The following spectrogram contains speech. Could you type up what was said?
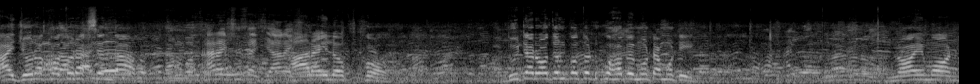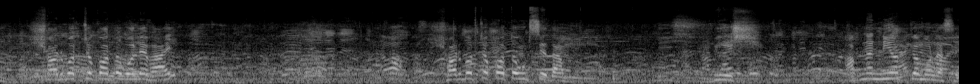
ভাই জোড়া কত রাখছেন দাম? আড়াই লক্ষ। দুইটার ওজন কতটুকু হবে মোটামুটি? নয় মন। সর্বোচ্চ কত বলে ভাই? সর্বোচ্চ কত উঠছে দাম? বিশ। আপনার নিয়ত কেমন আছে?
